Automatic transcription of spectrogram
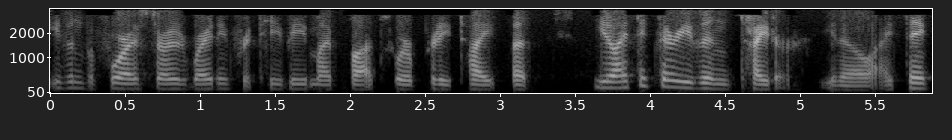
even before I started writing for TV, my plots were pretty tight. But you know, I think they're even tighter. You know, I think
